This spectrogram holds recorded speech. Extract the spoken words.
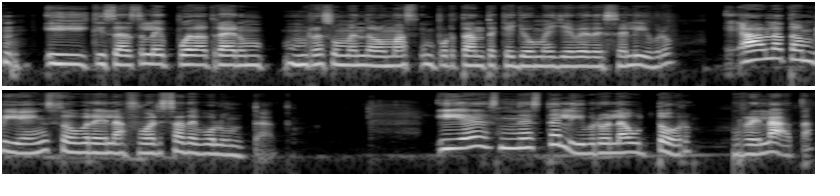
y quizás le pueda traer un, un resumen de lo más importante que yo me lleve de ese libro habla también sobre la fuerza de voluntad. Y en este libro el autor relata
